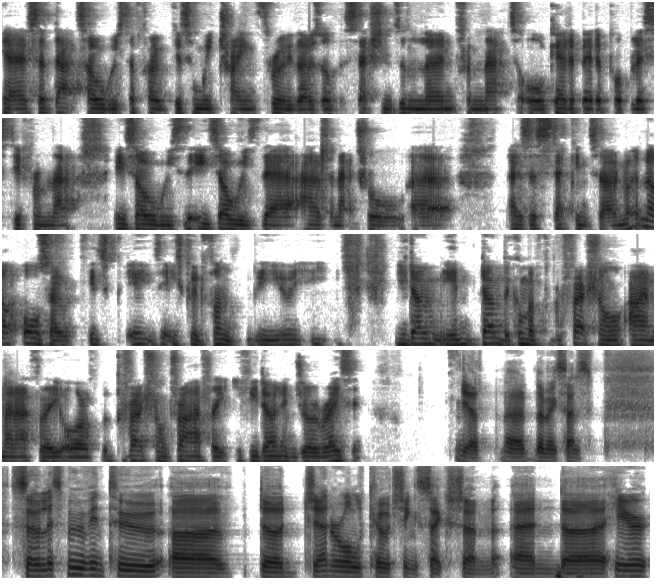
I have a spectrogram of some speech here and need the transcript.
Yeah, so that's always the focus, and we train through those other sessions and learn from that, or get a bit of publicity from that. It's always it's always there as an actual uh, as a stepping stone. No, also it's it's, it's good fun. You, you don't you don't become a professional Ironman athlete or a professional triathlete if you don't enjoy racing. Yeah, uh, that makes sense. So let's move into uh, the general coaching section. And uh, here,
